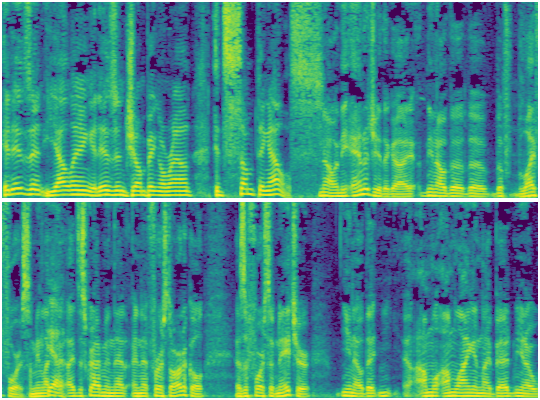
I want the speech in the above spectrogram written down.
It isn't yelling. It isn't jumping around. It's something else. No, and the energy of the guy, you know, the the the life force. I mean, like Yeah. I, I described him in that in that first article as a force of nature. You know that I'm I'm lying in my bed, you know,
